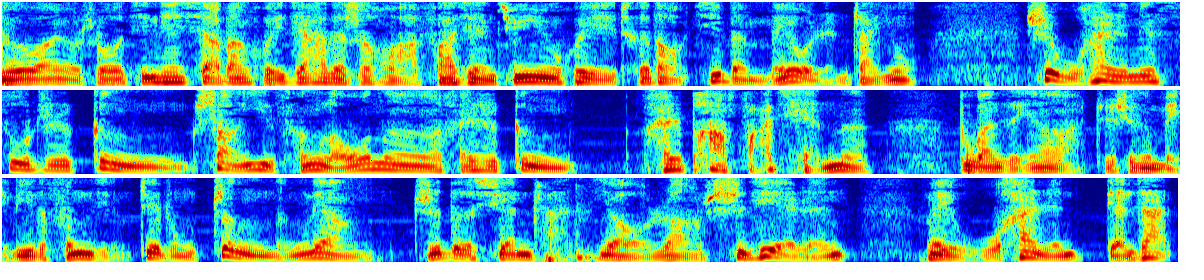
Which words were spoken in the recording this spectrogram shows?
有网友说，今天下班回家的时候啊，发现军运会车道基本没有人占用，是武汉人民素质更上一层楼呢，还是更还是怕罚钱呢？不管怎样啊，这是个美丽的风景，这种正能量值得宣传，要让世界人为武汉人点赞，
